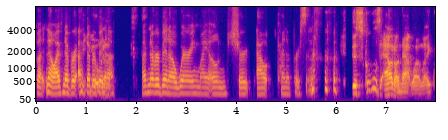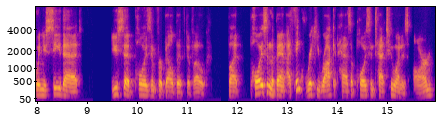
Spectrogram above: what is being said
but no i've never i've never yoga. been a I've never been a wearing my own shirt out kind of person. the school's out on that one. Like when you see that, you said poison for Belle Biv DeVoe, but Poison the band, I think Rikki Rockett has a poison tattoo on his arm.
